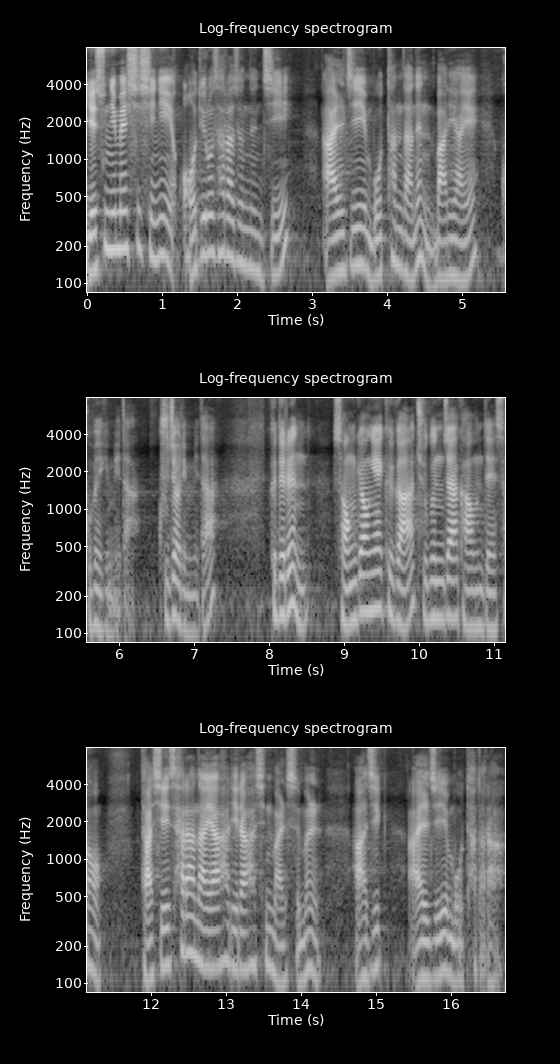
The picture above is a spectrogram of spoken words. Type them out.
예수님의 시신이 어디로 사라졌는지 알지 못한다는 마리아의 고백입니다. 9절입니다. 그들은 성경에 그가 죽은 자 가운데서 다시 살아나야 하리라 하신 말씀을 아직 알지 못하더라.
